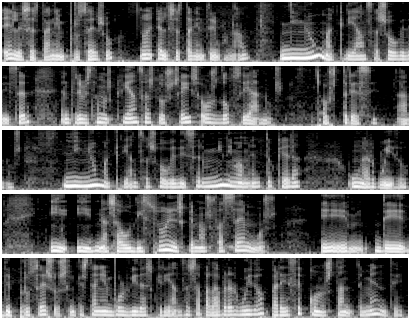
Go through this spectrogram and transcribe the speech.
eles están en proceso, non? eles están en tribunal. Niñuma crianza soube dizer, entrevistamos crianzas dos 6 aos 12 anos, aos 13 anos. Niñuma crianza soube dizer mínimamente o que era un arguido. E, e nas audições que nos facemos eh, de, de procesos en que están envolvidas crianzas, a palabra arguido aparece constantemente.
